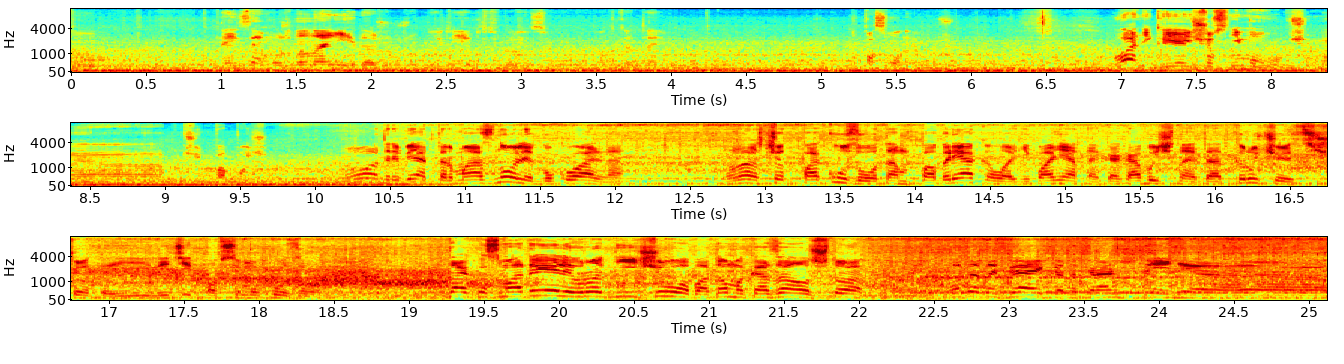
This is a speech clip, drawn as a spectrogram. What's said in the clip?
Ну, я не знаю, можно на ней даже уже будет ехать, в принципе, откатаем. Ну, посмотрим, в общем. Ладненько, я еще сниму, в общем, э, чуть попозже. Ну Вот, ребят, тормознули буквально. У нас что-то по кузову там побрякало, непонятно, как обычно это откручивается что-то и летит по всему кузову. Так посмотрели, вроде ничего, потом оказалось, что вот эта гайка на кронштейне, э,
